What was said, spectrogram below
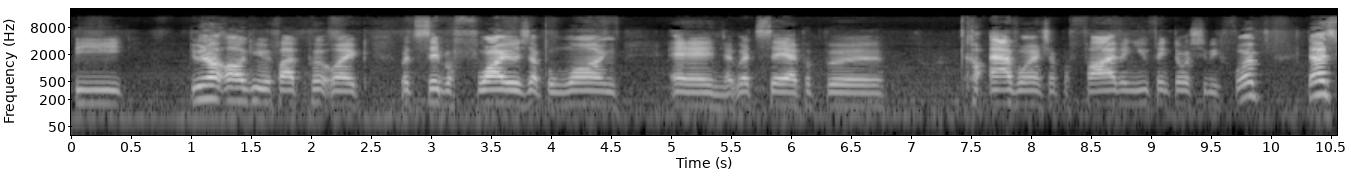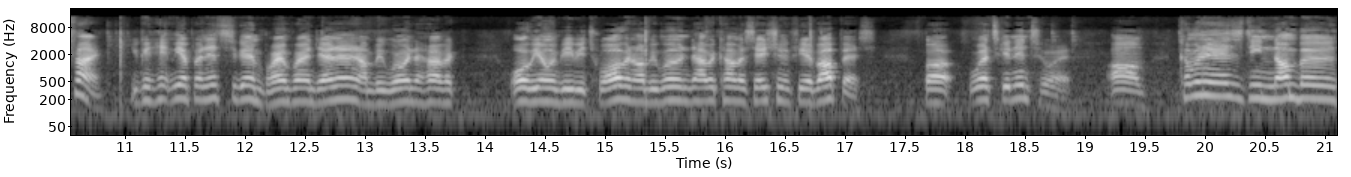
be, do not argue if I put like, let's say the Flyers up a one, and let's say I put the Avalanche up a five, and you think those should be flipped. That's fine. You can hit me up on Instagram, Brian Brandana, and I'll be willing to have a, only BB12, and I'll be willing to have a conversation with you about this. But let's get into it. Um, coming in as the number,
